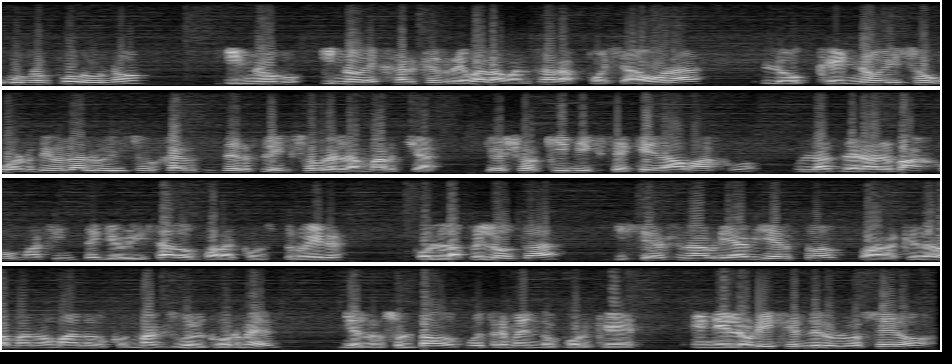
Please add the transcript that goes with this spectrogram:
uno por uno y no, y no dejar que el rival avanzara. Pues ahora lo que no hizo Guardiola lo hizo Hans-Dieter Flick sobre la marcha. Joshua Kimmich se queda abajo, un lateral bajo, más interiorizado para construir con la pelota, y Serge Gnabry abierto para quedar mano a mano con Maxwell Cornet, y el resultado fue tremendo porque en el origen del 1-0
